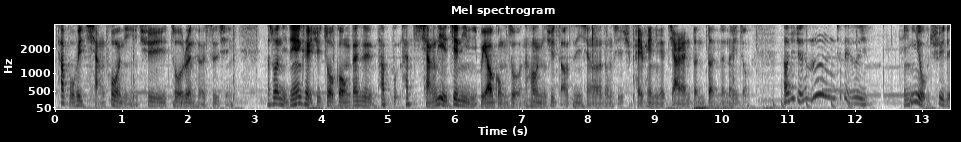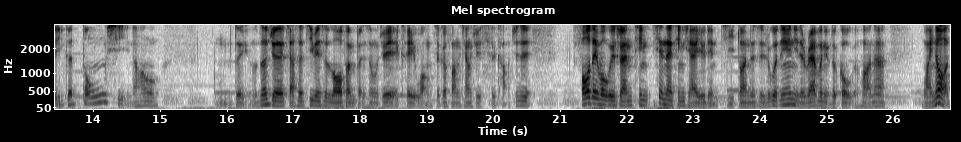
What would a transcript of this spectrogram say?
他不会强迫你去做任何事情。他说你今天可以去做工，但是他不他强烈建议你不要工作，然后你去找自己想要的东西去陪陪你的家人等等的那一种。然后就觉得，嗯，这个是挺有趣的一个东西。然后，嗯，对我真的觉得，假设即便是 law firm 本身，我觉得也可以往这个方向去思考。就是 four day work week 虽然听现在听起来有点极端，但是如果今天你的 revenue 都够的话，那 why not？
